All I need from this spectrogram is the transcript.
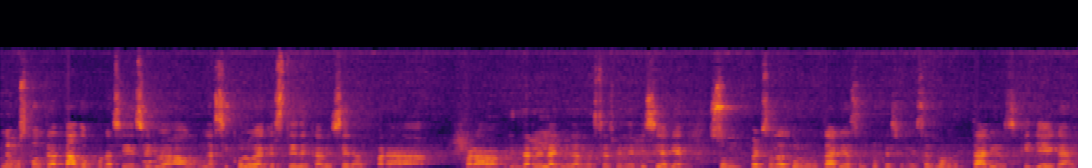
hemos contratado, por así decirlo, a una psicóloga que esté de cabecera para, para brindarle la ayuda a nuestras beneficiarias, son personas voluntarias, son profesionistas voluntarios que llegan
